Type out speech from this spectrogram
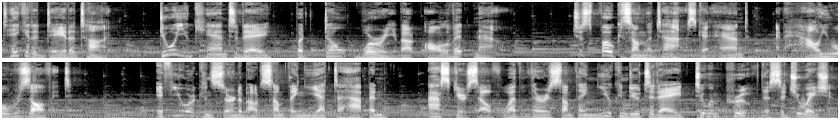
take it a day at a time. Do what you can today, but don't worry about all of it now. Just focus on the task at hand and how you will resolve it. If you are concerned about something yet to happen, ask yourself whether there is something you can do today to improve the situation.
